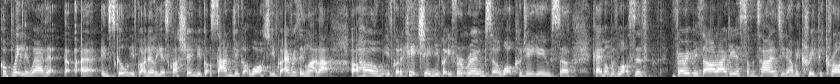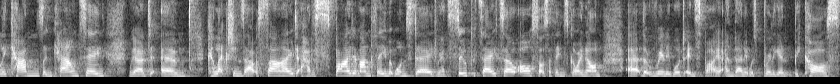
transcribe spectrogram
completely aware that uh, uh, in school you've got an early years classroom, you've got sand, you've got water, you've got everything like that. At home, you've got a kitchen, you've got your front room. So what could you use? So came up with lots of very bizarre ideas sometimes. You know, we creepy crawly cans and counting. We had um, collections outside. I had a Spider-Man theme at one stage. We had Supertato, all sorts of things going on uh, that really would inspire. And then it was brilliant because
